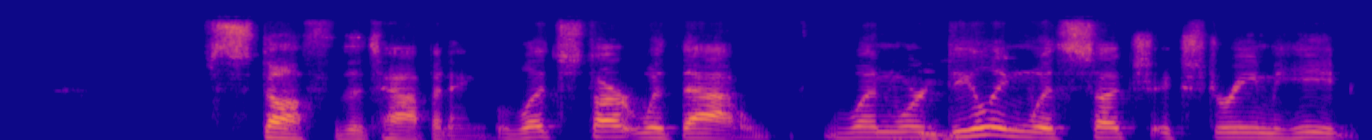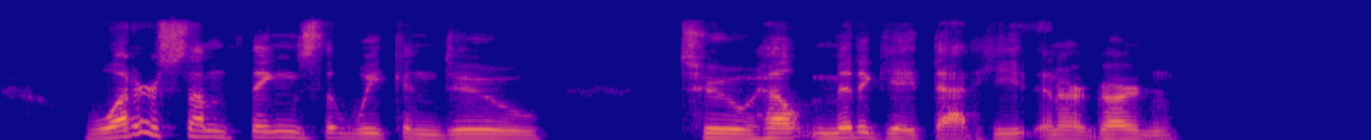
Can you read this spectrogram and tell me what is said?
stuff that's happening. Let's start with that when we're mm-hmm. dealing with such extreme heat, what are some things that we can do to help mitigate that heat in our garden?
